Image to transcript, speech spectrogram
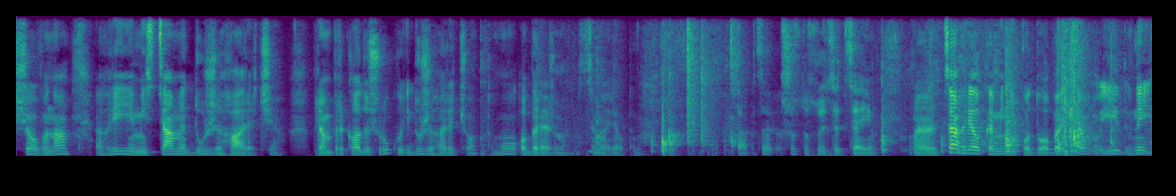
що вона гріє місцями дуже гаряче. Прям прикладеш руку і дуже гарячо. Тому обережно з цими грілками. Так, це що стосується цієї. Е, Ця грілка мені подобається, і в неї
